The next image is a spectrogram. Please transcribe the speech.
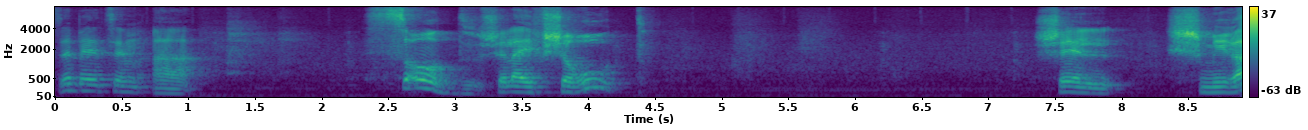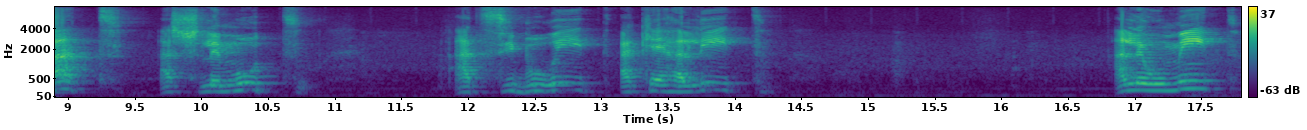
זה בעצם הסוד של האפשרות של שמירת השלמות הציבורית, הקהלית, הלאומית,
